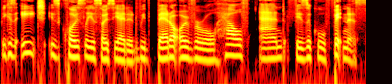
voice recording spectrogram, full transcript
because each is closely associated with better overall health and physical fitness.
